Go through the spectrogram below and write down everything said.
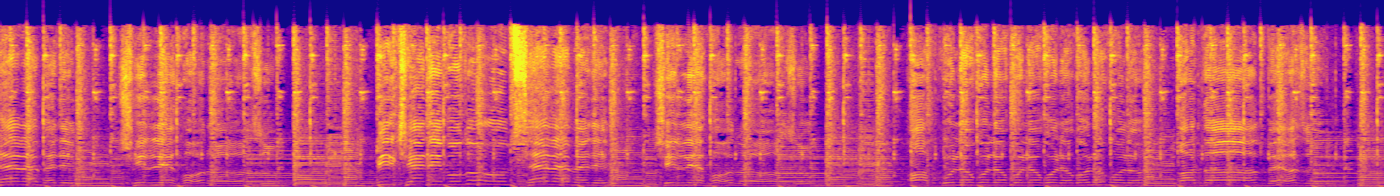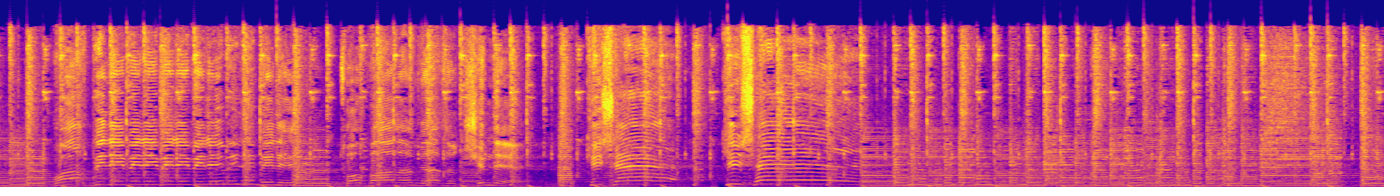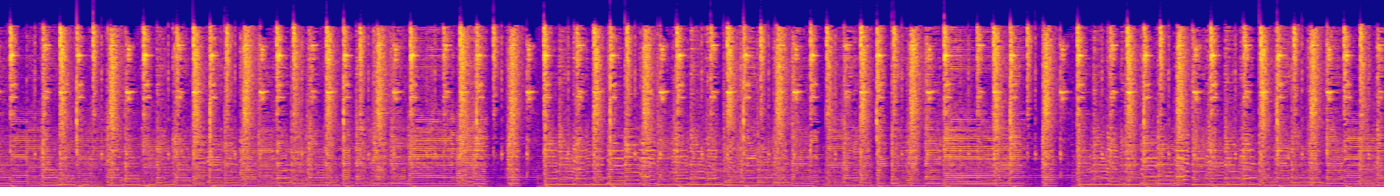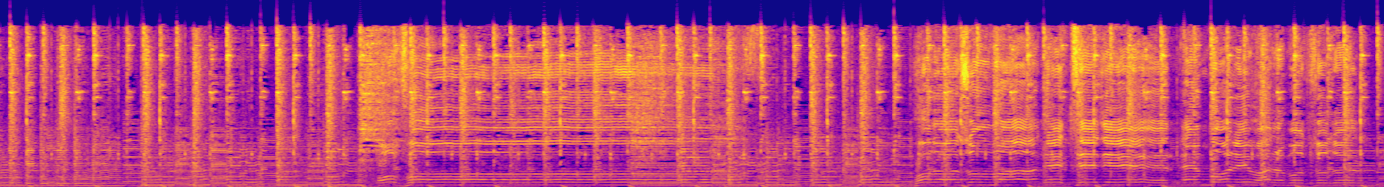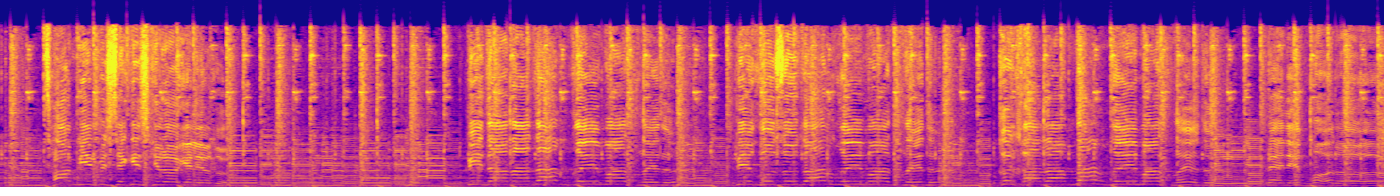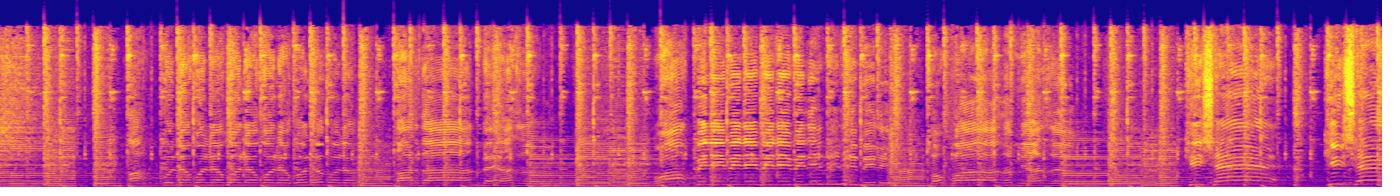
sevemedim çilli horozu Bir kedi bulup sevemedim çilli horozu Ah gulu gulu gulu gulu gulu gulu kardan beyazım. Vah bili bili bili bili bili bili topalım yazık. Şimdi kişe kişe. kilodur. Tam 28 kilo geliyordu. Bir danadan kıymatlıydı. Bir kuzudan kıymatlıydı. Kırk adamdan kıymatlıydı. Benim horozum. Ah gule gule gule gule gule gule. Kardan beyazım. Oh bili bili bili bili bili bili. Topalım yazım. Kişe, kişe.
